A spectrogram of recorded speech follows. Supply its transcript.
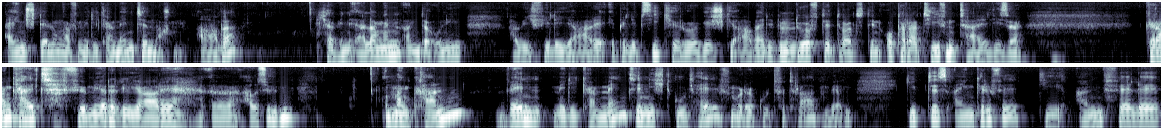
Einstellung auf Medikamente machen. Aber ich habe in Erlangen an der Uni habe ich viele Jahre epilepsiechirurgisch gearbeitet und mhm. durfte dort den operativen Teil dieser Krankheit für mehrere Jahre äh, ausüben. Und man kann, wenn Medikamente nicht gut helfen oder gut vertragen werden, gibt es Eingriffe, die Anfälle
